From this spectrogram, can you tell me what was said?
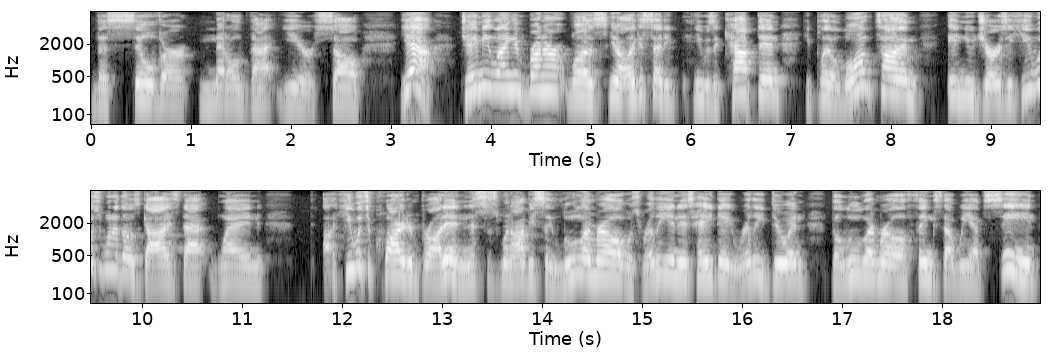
the silver medal that year. So, yeah, Jamie Langenbrunner was, you know, like I said, he, he was a captain. He played a long time in New Jersey. He was one of those guys that when uh, he was acquired and brought in, and this is when obviously Lou Lamoriello was really in his heyday, really doing the Lou Lamoriello things that we have seen.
